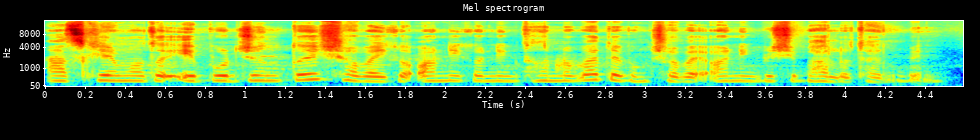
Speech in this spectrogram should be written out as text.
আজকের মতো এ পর্যন্তই। সবাইকে অনেক অনেক ধন্যবাদ এবং সবাই অনেক বেশি ভালো থাকবেন।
